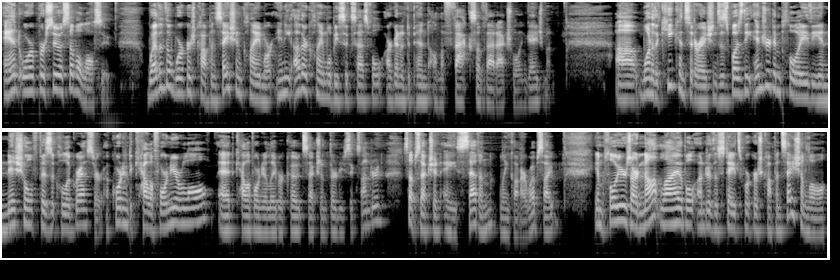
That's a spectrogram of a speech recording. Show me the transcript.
and or pursue a civil lawsuit. Whether the workers' compensation claim or any other claim will be successful are going to depend on the facts of that actual engagement. Uh, one of the key considerations is was the injured employee the initial physical aggressor? According to California law at California Labor Code Section 3600, subsection A7, link on our website, employers are not liable under the state's workers' compensation law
